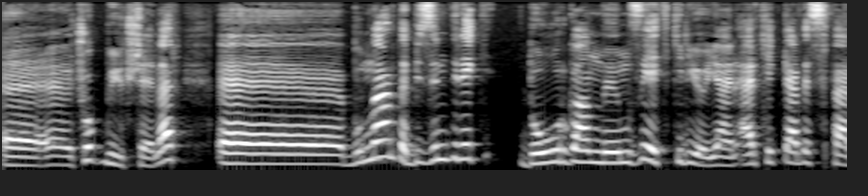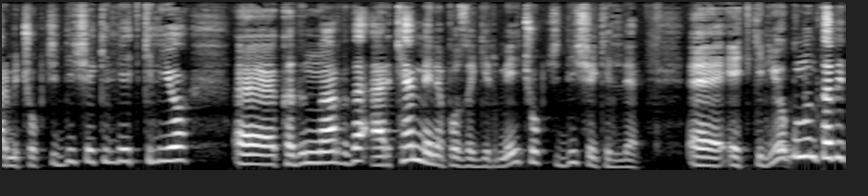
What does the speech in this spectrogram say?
e, çok büyük şeyler. E, bunlar da bizim direkt doğurganlığımızı etkiliyor. Yani erkeklerde spermi çok ciddi şekilde etkiliyor. E, kadınlarda da erken menopoza girmeyi çok ciddi şekilde e, etkiliyor. Bunun tabi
